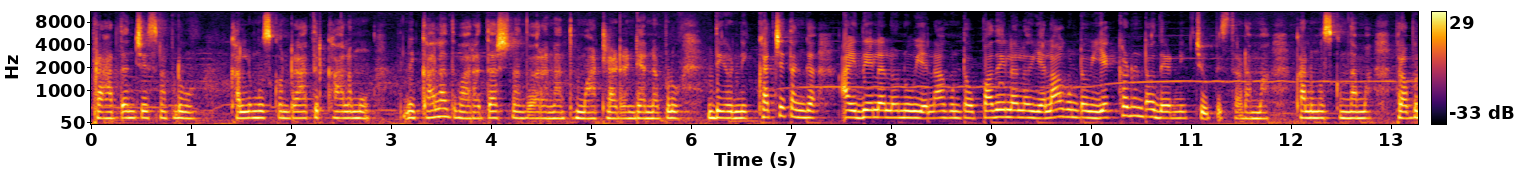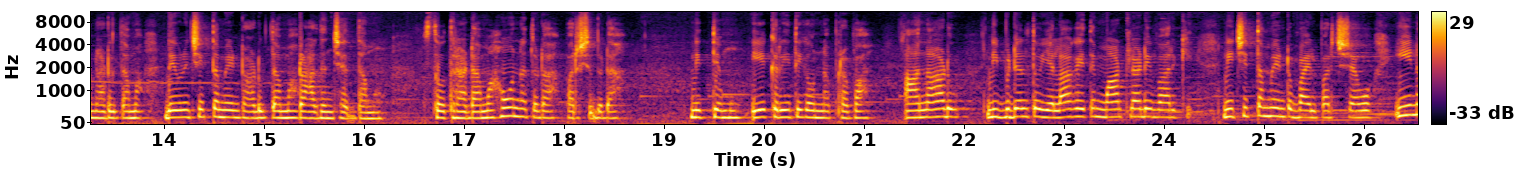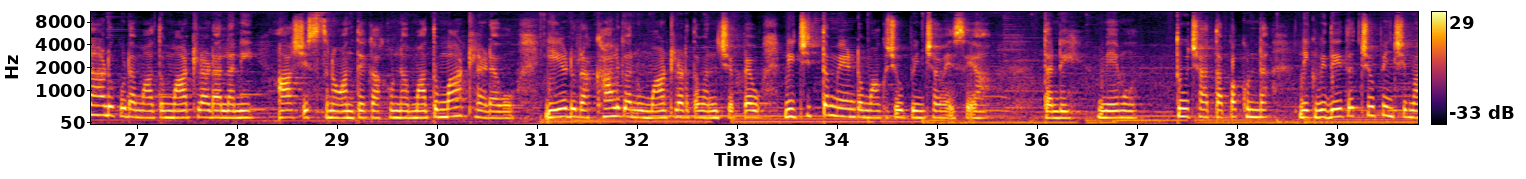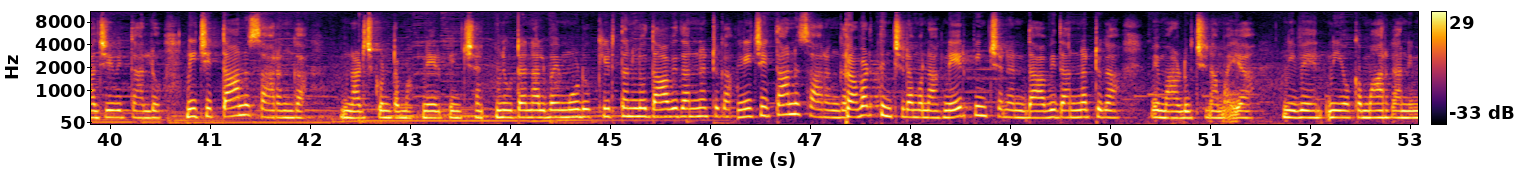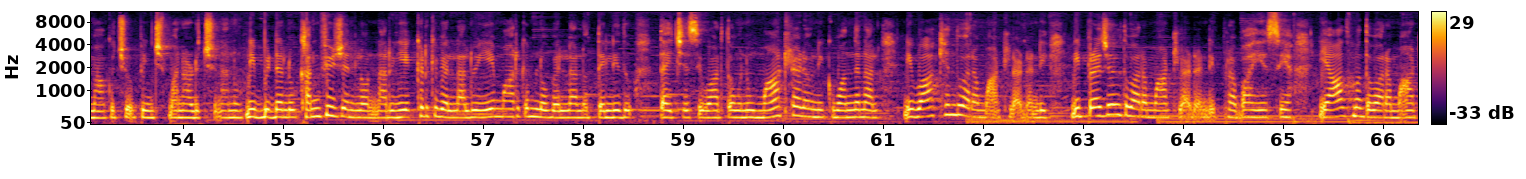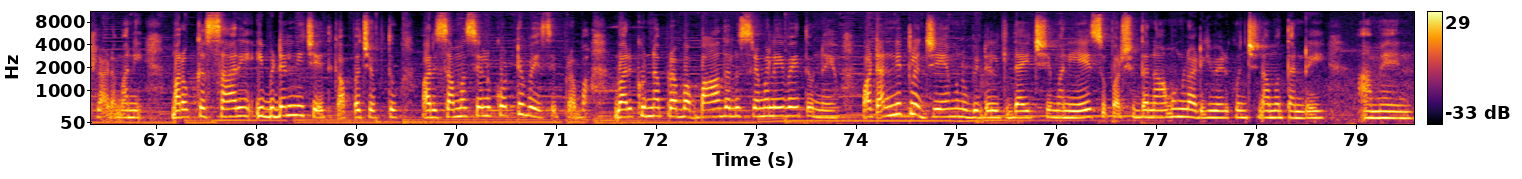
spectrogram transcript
ప్రార్థన చేసినప్పుడు కళ్ళు మూసుకొని రాత్రి కాలము నీ కళ ద్వారా దర్శనం ద్వారా నాతో మాట్లాడండి అన్నప్పుడు దేవుడిని ఖచ్చితంగా ఐదేళ్ళలో నువ్వు ఎలాగుంటావు పదేళ్ళలో ఎలాగుంటావు ఎక్కడుంటావు దేవుడు నీకు చూపిస్తాడమ్మా. కళ్ళు మూసుకుందామా ప్రభుని అడుగుదామా దేవుని చిత్తం ఏంటో అడుగుదామా ప్రార్థన చేద్దాము. స్తోత్రాడా మహోన్నతుడా పరిశుద్ధుడా నిత్యము ఏకరీతిగా ఉన్న ప్రభా ఆనాడు నీ బిడ్డలతో ఎలాగైతే మాట్లాడి వారికి నీ చిత్తం ఏంటో బయలుపరిచావో ఈనాడు కూడా మాతో మాట్లాడాలని ఆశిస్తున్నావు. అంతేకాకుండా మాతో మాట్లాడావు ఏడు రకాలుగా నువ్వు మాట్లాడతావని చెప్పావు. నీ చిత్తం ఏంటో మాకు చూపించావేసయా తండ్రి మేము తూచా తప్పకుండా నీకు విధేయత చూపించి మా జీవితాల్లో నీ చిత్తానుసారంగా నడుచుకుంటా మాకు నేర్పించండి. నూట నలభై మూడు కీర్తనలో దావిద అన్నట్టుగా నీ చిత్తానుసారంగా ప్రవర్తించడము నాకు నేర్పించడని దావిద అన్నట్టుగా మేము అడుగుచున్నామయ్యా. నీవే నీ యొక్క మార్గాన్ని మాకు చూపించమని అడుచున్నాను. నీ బిడ్డలు కన్ఫ్యూజన్లో ఉన్నారు. ఎక్కడికి వెళ్ళాలో ఏ మార్గంలో వెళ్ళాలో తెలీదు. దయచేసి వారితో నువ్వు మాట్లాడవు నీకు వందనాలు. నీ వాక్యం ద్వారా మాట్లాడండి. నీ ప్రజల ద్వారా మాట్లాడండి. ప్రభా యేసయ్య నీ ఆత్మ ద్వారా మాట్లాడమని మరొక్కసారి ఈ బిడ్డల్ని చేతికి అప్పచెప్తూ వారి సమస్యలు కొట్టివేసి ప్రభ వారికి ఉన్న ప్రభ బాధలు శ్రమలు ఏవైతే ఉన్నాయో వాటన్నిటిలో జయమును బిడ్డలకి దయచేయమని యేసు పరిశుద్ధ నామంలో అడిగి వేడుకుంటున్నాము తండ్రి. ఆమెన్.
